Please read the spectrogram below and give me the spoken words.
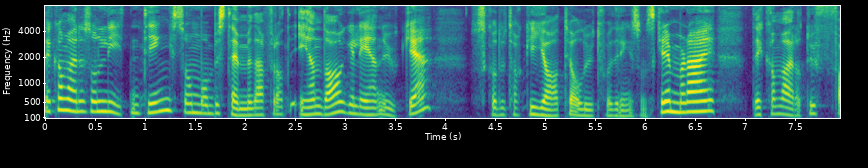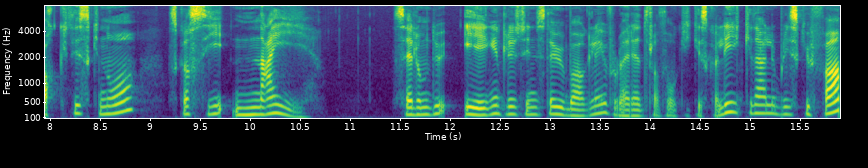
Det kan være en sånn liten ting som å bestemme deg for at en dag eller en uke så skal du takke ja til alle utfordringer som skremmer deg. Det kan være at du faktisk nå skal si nei. Selv om du egentlig syns det er ubehagelig, for du er redd for at folk ikke skal like deg eller bli skuffa,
